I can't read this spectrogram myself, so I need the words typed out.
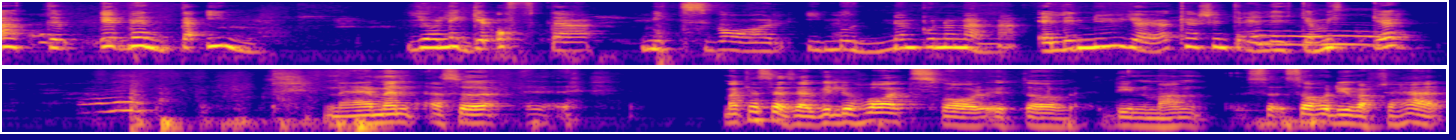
Att eh, vänta in. Jag lägger ofta mitt svar i munnen på någon annan. Eller nu gör jag kanske inte det lika mycket. Nej, men alltså. eh, Man kan säga så här, vill du ha ett svar utav din man så, så har det ju varit så här.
